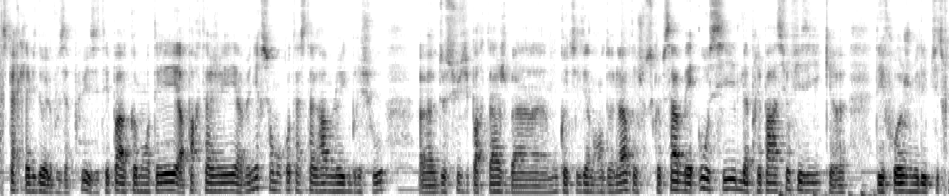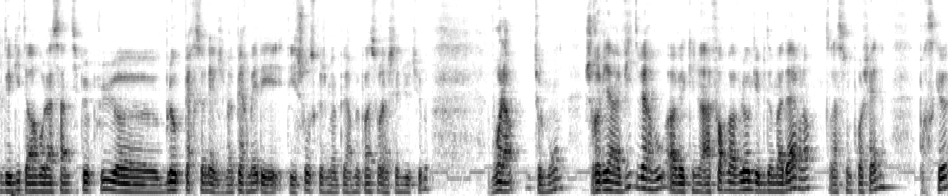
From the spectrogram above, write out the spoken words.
J'espère que la vidéo elle vous a plu. N'hésitez pas à commenter, à partager, à venir sur mon compte Instagram Loïc Brichou. Euh, dessus, j'y partage ben, mon quotidien de randonneur, des choses comme ça, mais aussi de la préparation physique. Euh, des fois, je mets des petits trucs de guitare. Voilà, c'est un petit peu plus euh, blog personnel. Je me permets des, choses que je ne me permets pas sur la chaîne YouTube. Voilà, tout le monde. Je reviens vite vers vous avec un format vlog hebdomadaire là, la semaine prochaine, parce que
